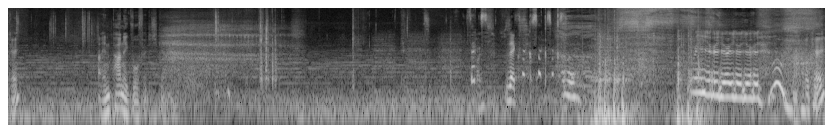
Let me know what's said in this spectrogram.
Okay. Einen Panikwurf hätte ich gerne. Sechs. Uiuiuiui. Okay.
